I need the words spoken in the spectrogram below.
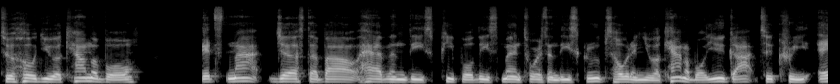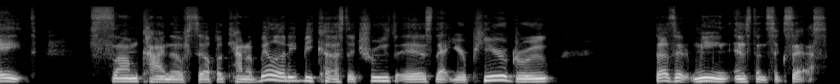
to hold you accountable, it's not just about having these people, these mentors, and these groups holding you accountable. You got to create some kind of self accountability because the truth is that your peer group doesn't mean instant success.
